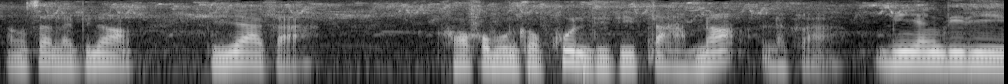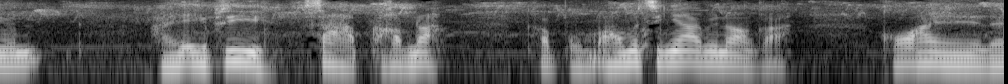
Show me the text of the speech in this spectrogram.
เอาสั่นเลยพี่น้องวิญญากะขอขอบคุณขอบคุณที่ติดตามเนาะแล้วก็มียังดีๆให้เอฟซีทราบนะครับเนาะครับผมเอามันสิญญาพี่น้องกะ ขอให้ได้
